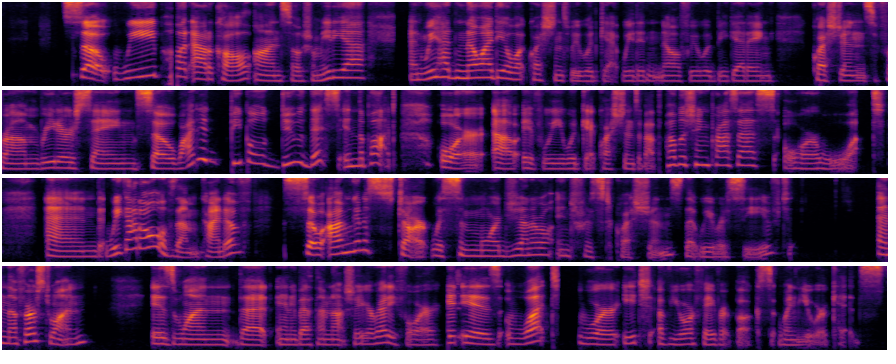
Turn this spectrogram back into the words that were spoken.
So, we put out a call on social media, and we had no idea what questions we would get. We didn't know if we would be getting questions from readers saying, So, why did people do this in the plot? Or uh, if we would get questions about the publishing process or what. And we got all of them, kind of. So, I'm going to start with some more general interest questions that we received. And the first one is one that Annie Beth, I'm not sure you're ready for. It is what were each of your favorite books when you were kids?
